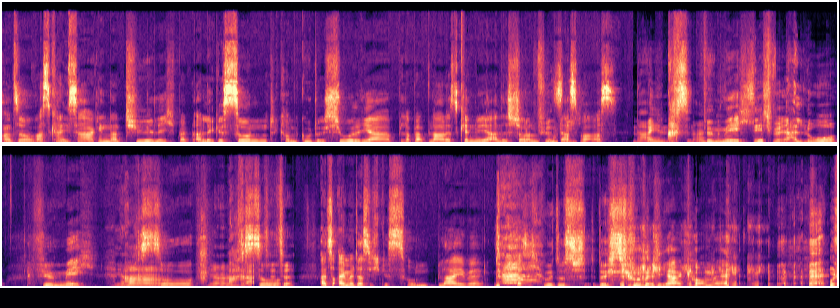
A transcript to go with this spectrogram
Also, was kann ich sagen? Natürlich, bleibt alle gesund, kommt gut durchs Schuljahr, bla bla bla, das kennen wir ja alles schon. Und, und das war's. Nein. Ach, nein, für mich. Ich will, hallo. Für mich. Ja. Ach so. Ja, Ach so. bitte. Also einmal, dass ich gesund bleibe, dass ich gut durchs, durchs Schuljahr komme. Und,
